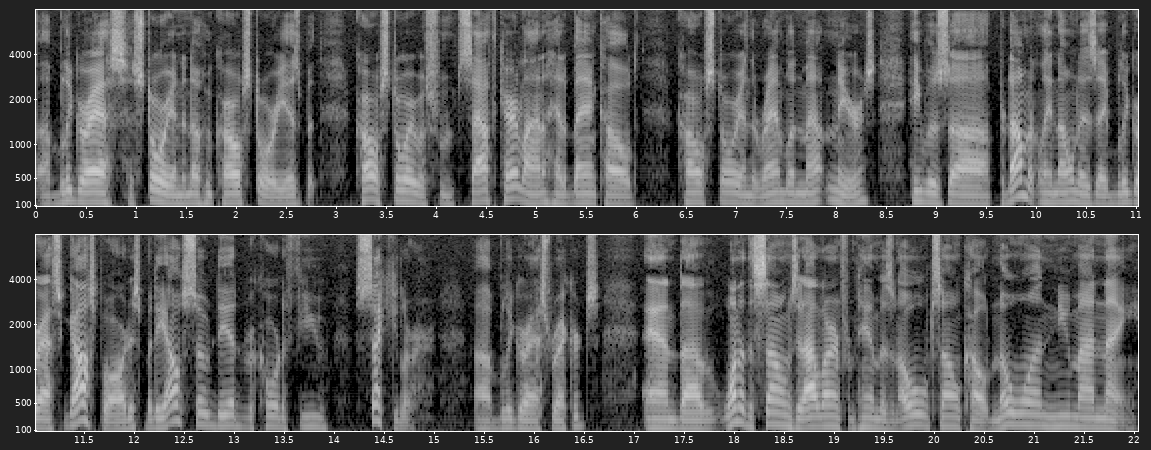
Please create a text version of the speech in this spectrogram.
a bluegrass historian to know who Carl Story is, but Carl Story was from South Carolina. Had a band called Carl Story and the Ramblin' Mountaineers. He was uh, predominantly known as a bluegrass gospel artist, but he also did record a few secular uh, bluegrass records. And uh, one of the songs that I learned from him is an old song called No One Knew My Name.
